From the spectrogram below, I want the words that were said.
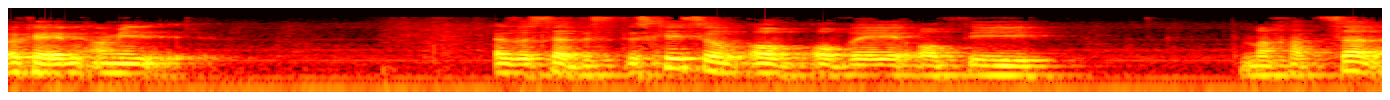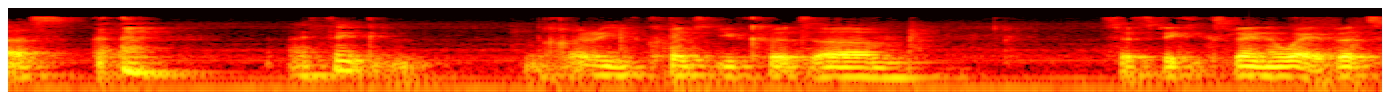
Okay, I mean, as I said, this this case of of, of the of the, machatzeres, I think you could you could um, so to speak explain away, but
